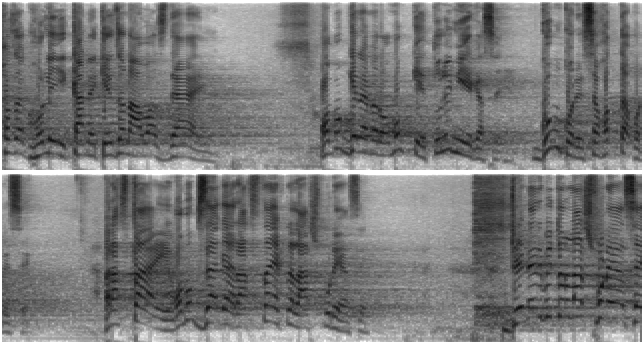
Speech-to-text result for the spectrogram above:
সজাগ হলেই কানে কে যেন আওয়াজ দেয়। অমুক গ্রামের অমুককে তুলে নিয়ে গেছে, গুম করেছে, হত্যা করেছে। রাস্তায়, অমুক জায়গায় রাস্তায় একটা লাশ পড়ে আছে। ড্রেনের ভিতর লাশ পড়ে আছে,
